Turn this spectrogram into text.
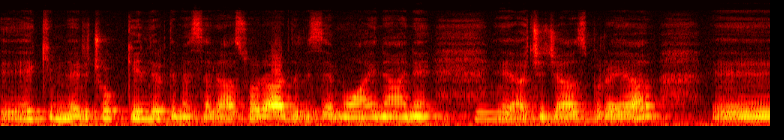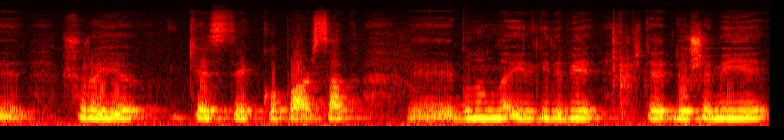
e, hekimleri çok gelirdi mesela sorardı bize muayenehane e, açacağız buraya. E, şurayı kessek, koparsak e, bununla ilgili bir işte döşemeyi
